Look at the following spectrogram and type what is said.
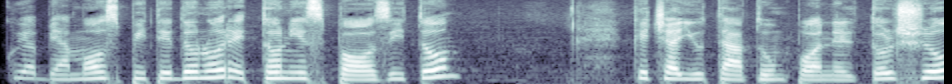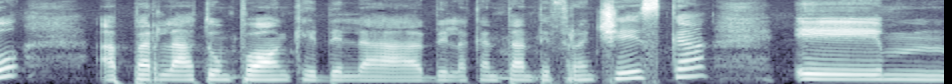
Qui abbiamo ospite d'onore Tony Esposito, che ci ha aiutato un po' nel talk show, ha parlato un po' anche della, della cantante Francesca e, mm,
